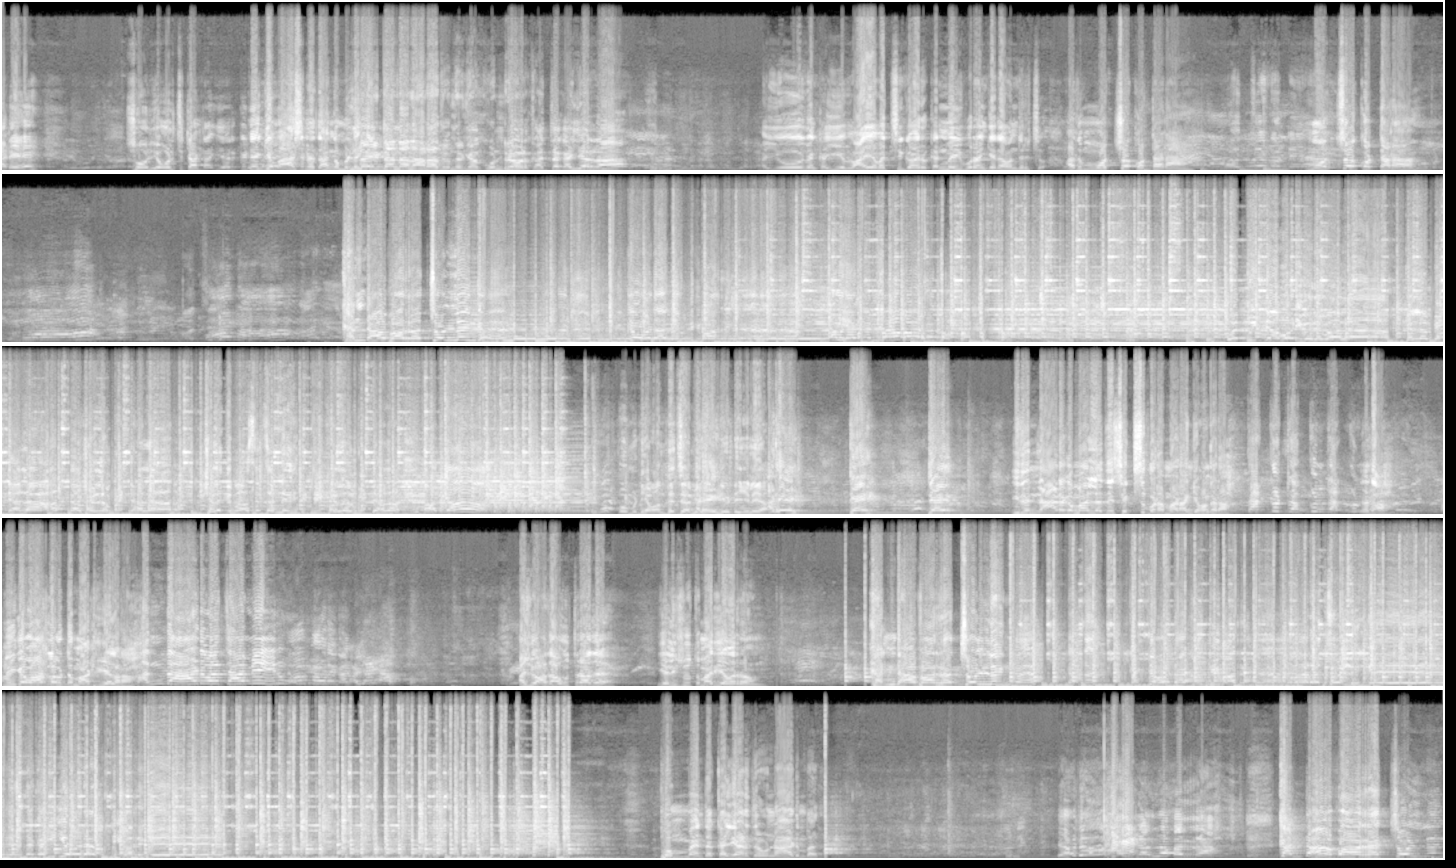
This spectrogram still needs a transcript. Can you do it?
அடே சொல்லி ஒழிச்சுட்டான்டா. ஏற்கனவே இங்க வாசனை தாங்க முடியல? இன்னைக்கு தான் நான் நாடகத்துக்கு வந்திருக்கேன். கொன்று அவர் கத்த கையறா. ஐயோ இவன் கையை வாயை வச்சு கரு கண்மை பூரா இங்கே தான் வந்துருச்சு. அது மொச்ச கொட்டாடா. மொச்ச கொட்டாடா. கண்டா வர சொல்லுங்க. முடியும் வந்த சாமி விட்டீங்களே அடே டேய் டேய் இது நாடகமா இல்லது செக்ஸ் படமாடா? இங்க வாங்கடா. டக்கு டக்கு நீங்க வாட்டில விட்டு மாட்டுறீங்களடா அந்த ஆடுவா சாமி. ஐயோ அதா ஊத்துறாத. எலி சூத்து மாதிரியே வரும் கண்டா வர சொல்லுங்க. பொம்மை இந்த கல்யாணத்துல ஒண்ணு ஆடும்பாரு நல்லா வர்றா. கண்டா வர சொல்லு.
